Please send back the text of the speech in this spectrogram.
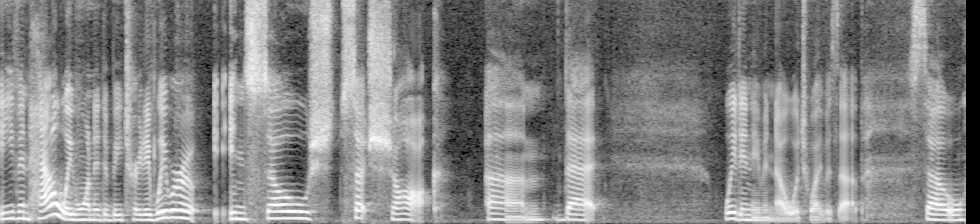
even how we wanted to be treated. We were in so such shock um, that we didn't even know which way was up. So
